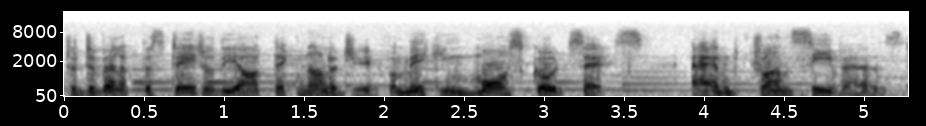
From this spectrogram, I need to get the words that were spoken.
to develop the state-of-the-art technology for making Morse code sets and transceivers.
